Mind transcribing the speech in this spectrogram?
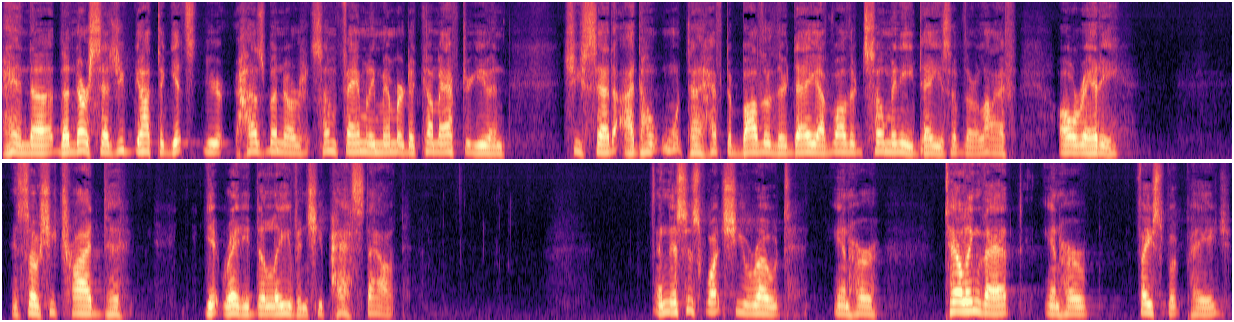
And uh, the nurse says, You've got to get your husband or some family member to come after you. And she said, I don't want to have to bother their day. I've bothered so many days of their life already. And so she tried to get ready to leave and she passed out. And this is what she wrote in her, telling that in her Facebook page.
